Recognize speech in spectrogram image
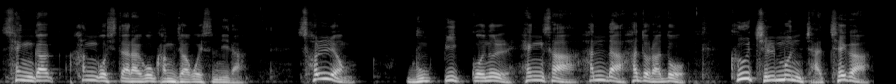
생각한 것이다 라고 강조하고 있습니다. 설령 묵비권을 행사한다 하더라도 그 질문 자체가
